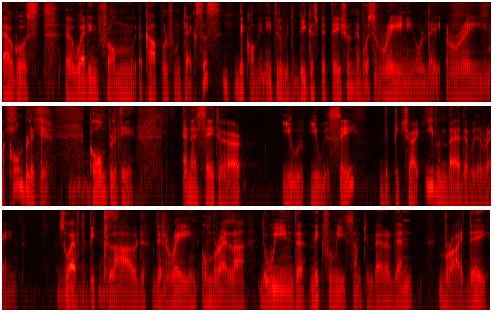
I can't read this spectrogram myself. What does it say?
August a wedding from a couple from Texas. Mm-hmm. They come in Italy with the big expectation. It was raining all day, raining, but completely, completely. And I say to her, "You you will see the picture are even better with the rain." So I have the big Yes. cloud, the rain, umbrella, the wind, make for me something better than bright day,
